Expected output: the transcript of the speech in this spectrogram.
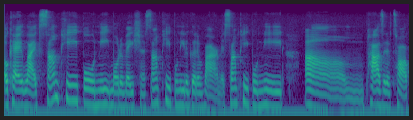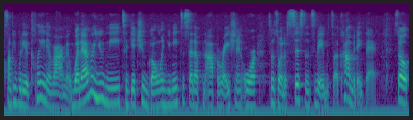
Okay, like some people need motivation, some people need a good environment, some people need um, positive talk, some people need a clean environment. Whatever you need to get you going, you need to set up an operation or some sort of system to be able to accommodate that. So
